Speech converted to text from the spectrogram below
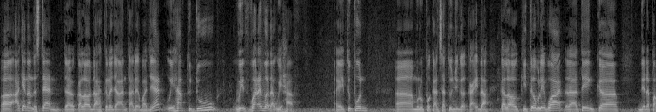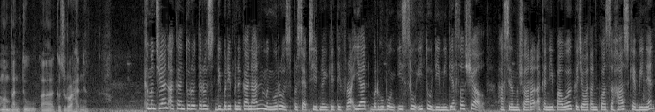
uh, I can understand uh, kalau dah kerajaan tak ada bajet, we have to do with whatever that we have. Uh, itu pun uh, merupakan satu juga kaedah. Kalau kita boleh buat, I think uh, dia dapat membantu uh, keseluruhannya. Kementerian akan turut terus diberi penekanan mengurus persepsi negatif rakyat berhubung isu itu di media sosial. Hasil mesyuarat akan dibawa ke jawatan kuasa khas Kabinet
